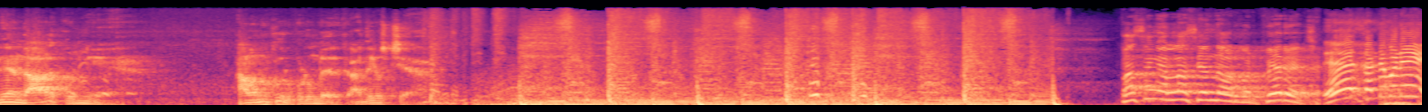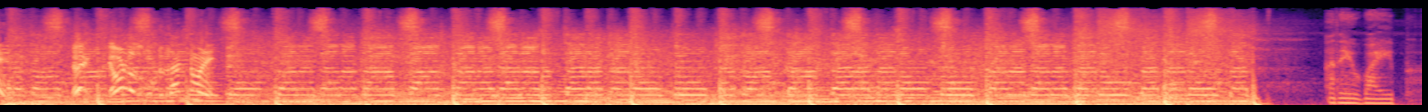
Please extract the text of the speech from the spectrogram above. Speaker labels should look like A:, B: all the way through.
A: நீ அந்த ஆளை கொன்னியே அவனுக்கு ஒரு குடும்பம் இருக்கு. அதை யோசிச்சியா?
B: பசங்க எல்லாம் சேர்ந்து அவருக்கு ஒரு பேர் வச்சு.
C: ஏ தண்டுமணி! தண்டுமணி!
D: அதே வைப்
